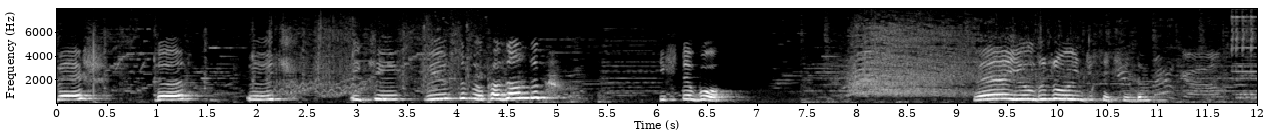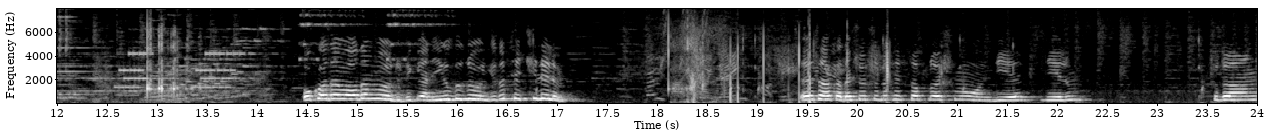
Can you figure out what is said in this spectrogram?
5 4 3 2 1 0 kazandık. İşte bu. Ve yıldız oyuncu seçildim. O kadar adam öldürdük yani yıldız oyuncu da seçilelim. Evet arkadaşlar şurada hesaplaşma oyun diye diyelim. Şuradan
